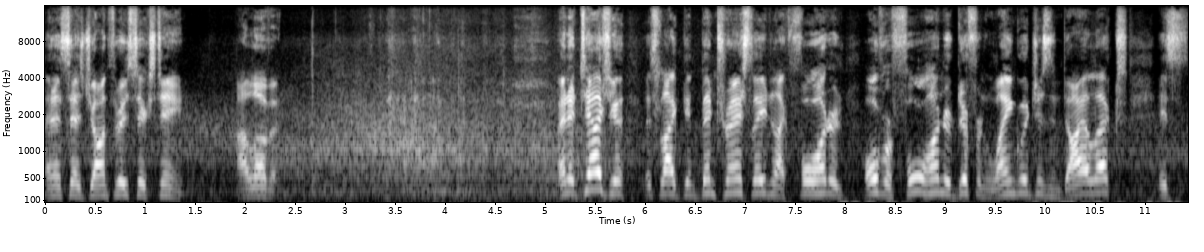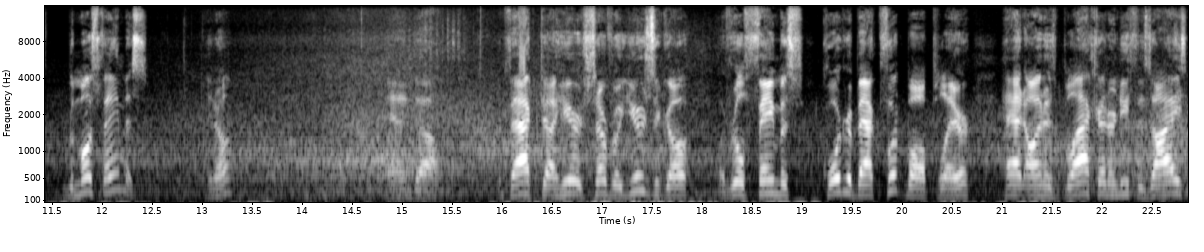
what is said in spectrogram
and it says John 3:16. I love it. and it tells you it's like been translated in like 400 over 400 different languages and dialects. It's the most famous, you know. And uh, in fact, uh, here several years ago, a real famous quarterback football player had on his black underneath his eyes,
